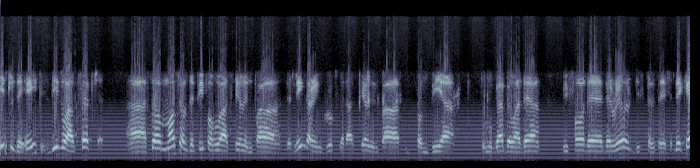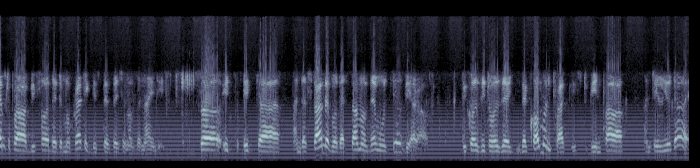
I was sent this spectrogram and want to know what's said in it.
Into the 80s, these were accepted. Uh, so most of the people who are still in power, the lingering groups that are still in power, from Biya to Mugabe, were there before the, the real dispensation. They came to power before the democratic dispensation of the 90s. So it's, it's uh, understandable that some of them would still be around because it was a, the common practice to be in power until you die.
